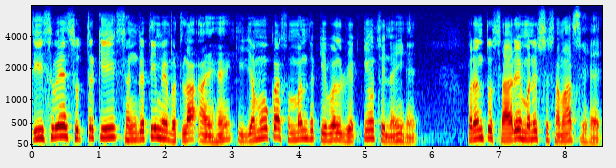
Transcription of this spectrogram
तीसवें सूत्र की संगति में बतला आए हैं कि यमों का संबंध केवल व्यक्तियों से नहीं है, परंतु सारे मनुष्य समाज से है।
